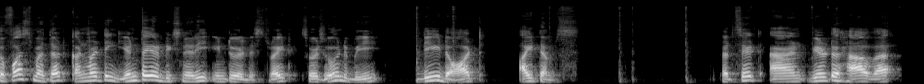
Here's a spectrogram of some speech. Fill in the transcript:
so first method converting entire dictionary into a list, right? So it's going to be d dot items. That's it. And we need to have a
